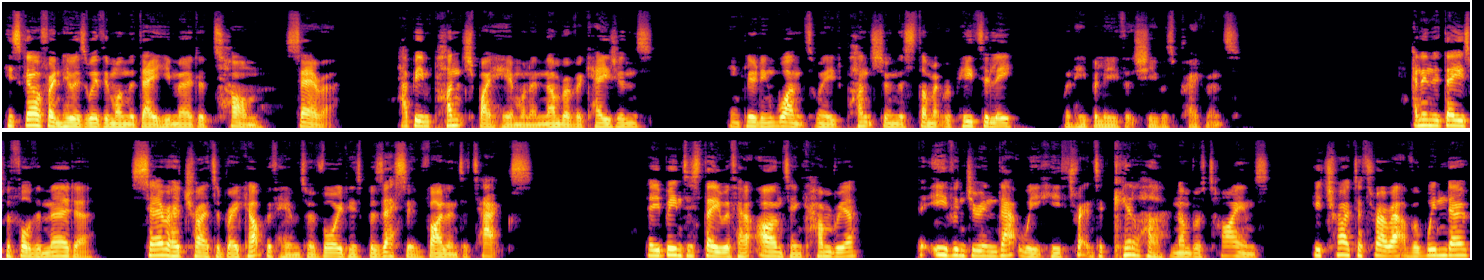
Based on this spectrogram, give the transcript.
His girlfriend, who was with him on the day he murdered Tom, Sarah, had been punched by him on a number of occasions, including once when he'd punched her in the stomach repeatedly when he believed that she was pregnant. And in the days before the murder, Sarah had tried to break up with him to avoid his possessive, violent attacks. They'd been to stay with her aunt in Cumbria, but even during that week he threatened to kill her a number of times. He tried to throw her out of a window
